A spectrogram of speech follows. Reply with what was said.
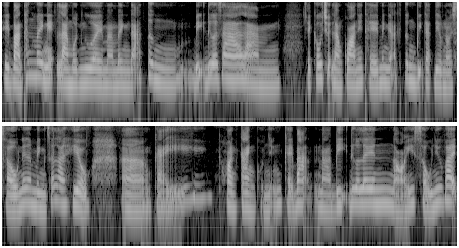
Thì bản thân mình ấy là một người mà mình đã từng bị đưa ra làm cái câu chuyện làm quà như thế mình đã từng bị đặt điều nói xấu nên là mình rất là hiểu à, cái hoàn cảnh của những cái bạn mà bị đưa lên nói xấu như vậy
